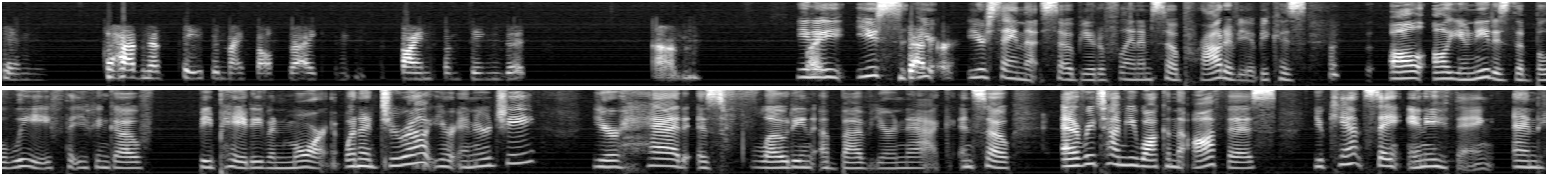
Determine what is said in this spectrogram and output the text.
can to have enough faith in myself that I can find something that um You know, like, you you're, you're saying that so beautifully, and I'm so proud of you because all all you need is the belief that you can go f- be paid even more. When I drew out your energy, your head is floating above your neck, and so every time you walk in the office, you can't say anything, and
